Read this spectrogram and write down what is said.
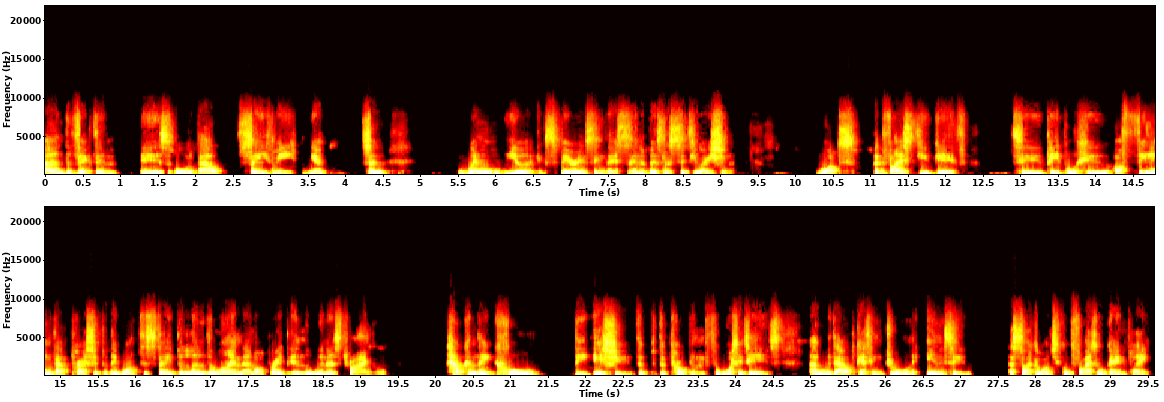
And the victim is all about save me. You know, so when you're experiencing this in a business situation, what advice do you give to people who are feeling that pressure, but they want to stay below the line and operate in the winner's triangle? How can they call the issue, the, the problem for what it is, uh, without getting drawn into a psychological fight or gameplay?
